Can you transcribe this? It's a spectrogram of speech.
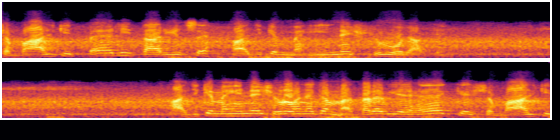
شبال کی پہلی تاریخ سے حج کے مہینے شروع ہو جاتے ہیں۔ حج کے مہینے شروع ہونے کا مطلب یہ ہے کہ شبال کی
